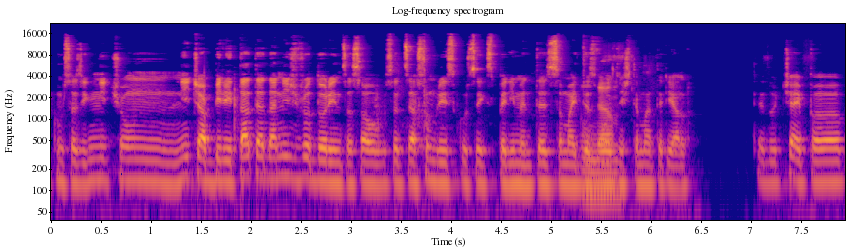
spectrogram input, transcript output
cum să zic, niciun, nici abilitatea, dar nici vreo dorință sau să-ți asumi riscul să experimentezi, să mai dezvolți Da. niște material. Te duceai pe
